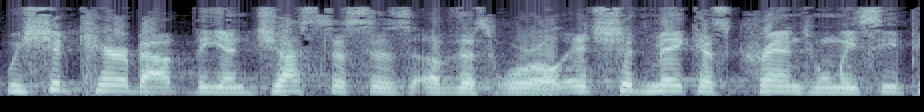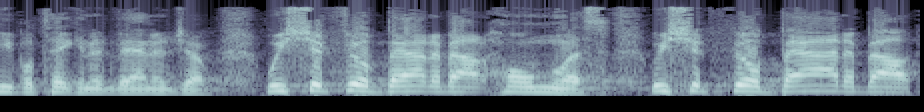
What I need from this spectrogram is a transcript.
we should care about the injustices of this world. It should make us cringe when we see people taken advantage of. We should feel bad about homeless. We should feel bad about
